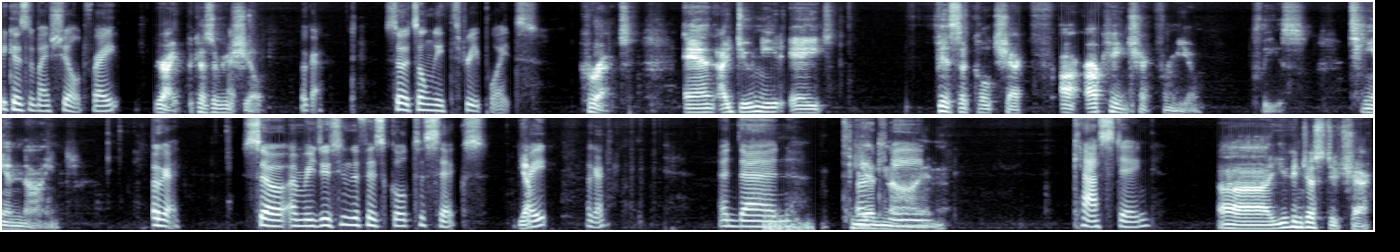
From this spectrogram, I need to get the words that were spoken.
Because of my shield, right? Right, because of your shield. Okay. So it's only three points. Correct. And I do need a physical check, uh, arcane check from you, please. TN9. Okay. So I'm reducing the physical to six. Yep. Right? Okay. And then TN9. Arcane. casting. Uh, you can just do check,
